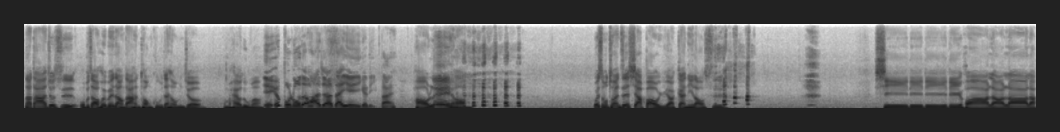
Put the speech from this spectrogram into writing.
那大家就是我不知道会不会让大家很痛苦，但是我们就。我们还要录吗？因为不录的话，就要再延一个礼拜。好累哦！为什么突然之间下暴雨啊？干你老师！淅沥沥沥，哗啦啦啦，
